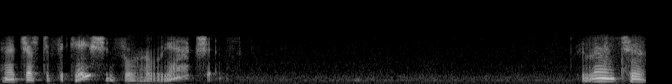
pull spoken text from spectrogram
and a justification for our reactions. We learn to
